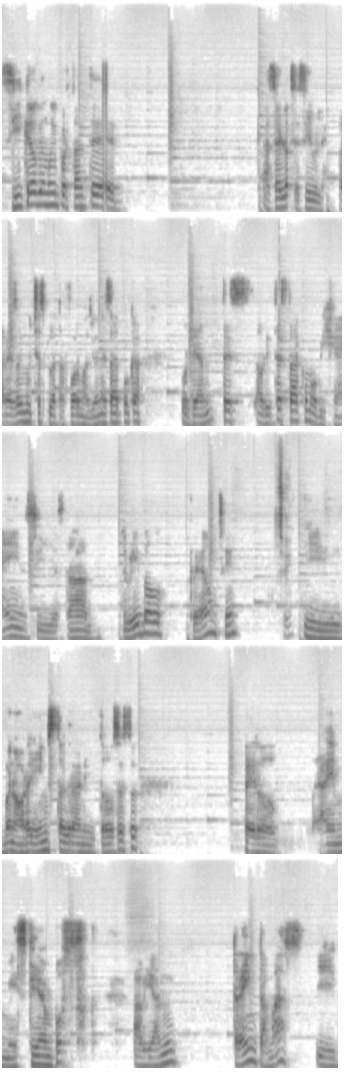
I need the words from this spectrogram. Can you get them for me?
sí creo que es muy importante hacerlo accesible. Para eso hay muchas plataformas. Yo en esa época, porque antes, ahorita está como Behance y está Dribble, creo, sí. Sí. Y bueno, ahora hay Instagram y todos estos. Pero en mis tiempos habían 30 más. Y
